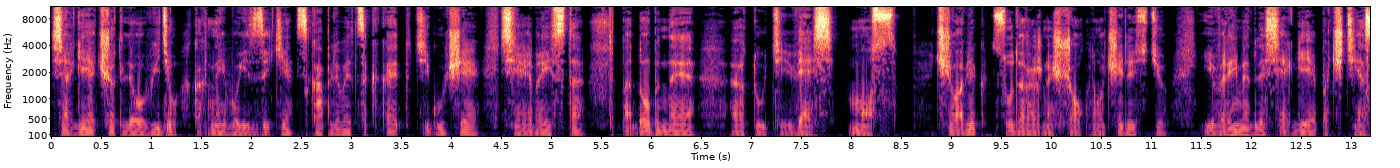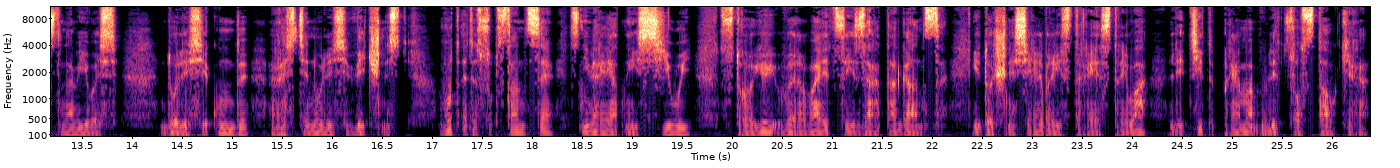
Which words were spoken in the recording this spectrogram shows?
Сергей отчетливо увидел, как на его языке скапливается какая-то тягучая, серебристо-подобная ртути вязь, мосс. Человек судорожно щелкнул челюстью, и время для Сергея почти остановилось. Доли секунды растянулись в вечность. Вот эта субстанция с невероятной силой струей вырывается из рта Ганса, и точно серебристая стрела летит прямо в лицо сталкера.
